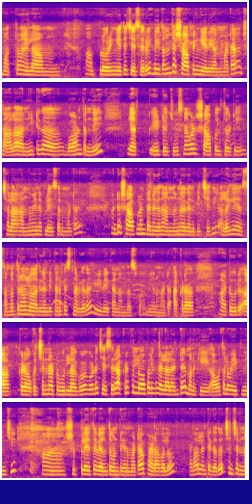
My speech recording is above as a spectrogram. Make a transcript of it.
మొత్తం ఇలా ఫ్లోరింగ్ అయితే చేశారు. ఇదంతా షాపింగ్ ఏరియా అనమాట చాలా నీట్గా బాగుంటుంది. ఎక్- ఎటు చూసినా కూడా షాపులతోటి చాలా అందమైన ప్లేస్ అనమాట అంటే షాపులు ఉంటేనే కదా అందంగా కనిపించేది. అలాగే సముద్రంలో అదిగండి కనిపిస్తున్నాడు కదా వివేకానంద స్వామి అనమాట అక్కడ ఆ టూర్ అక్కడ ఒక చిన్న టూర్ లాగా కూడా చేశారు. అక్కడికి లోపలికి వెళ్ళాలంటే మనకి అవతల వైపు నుంచి షిప్పులు అయితే వెళ్తూ ఉంటాయి అనమాట పడవలు పడవలు అంటే కదా చిన్న చిన్న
